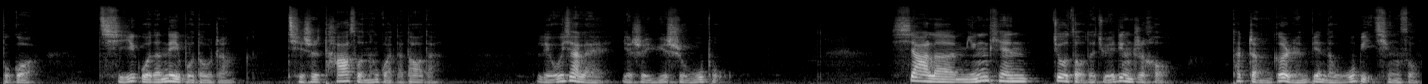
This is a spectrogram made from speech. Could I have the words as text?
不过，齐国的内部斗争，岂是他所能管得到的？留下来也是于事无补。下了明天就走的决定之后，他整个人变得无比轻松。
